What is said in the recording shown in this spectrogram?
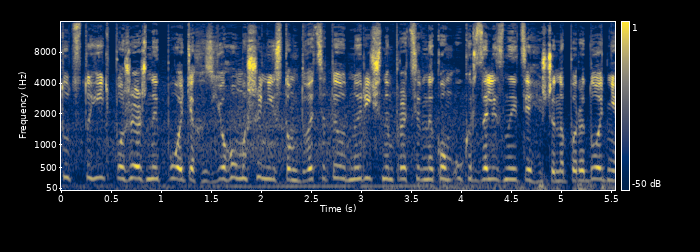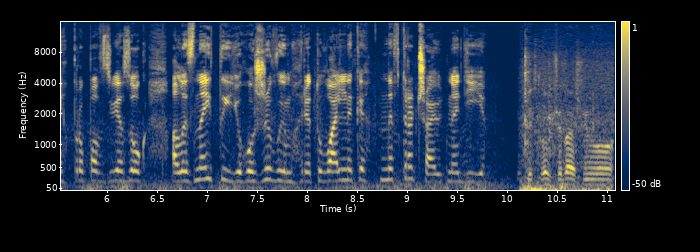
Тут стоїть пожежний потяг з його машиністом, 21-річним працівником Укрзалізниці. Ще напередодні пропав зв'язок. Але знайти його живим рятувальники не втрачають надії. Після вчорашнього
